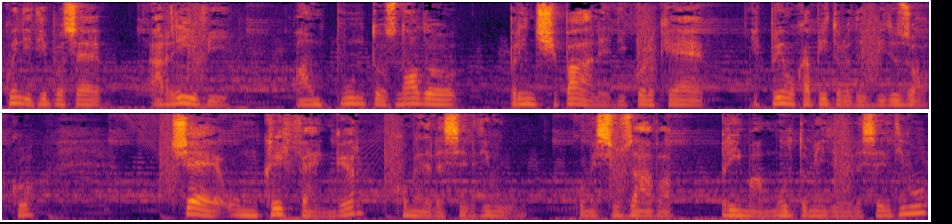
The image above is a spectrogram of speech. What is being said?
Quindi tipo se arrivi a un punto snodo principale di quello che è il primo capitolo del videogioco, c'è un cliffhanger, come nelle serie tv, come si usava prima molto meglio nelle serie tv,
